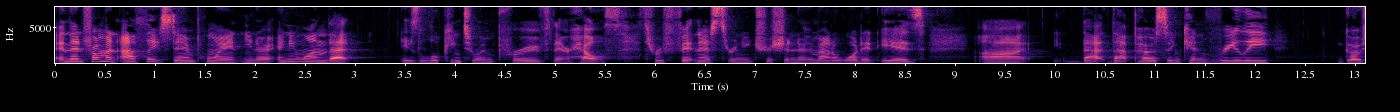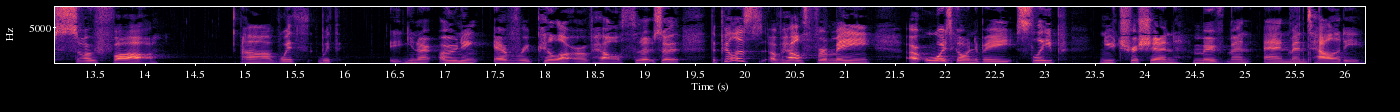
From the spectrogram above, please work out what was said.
And then from an athlete standpoint, you know, anyone that is looking to improve their health through fitness, through nutrition, no matter what it is, uh, that that person can really go so far uh, with with you know owning every pillar of health. So, so, the pillars of health for me are always going to be sleep nutrition movement and mentality.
